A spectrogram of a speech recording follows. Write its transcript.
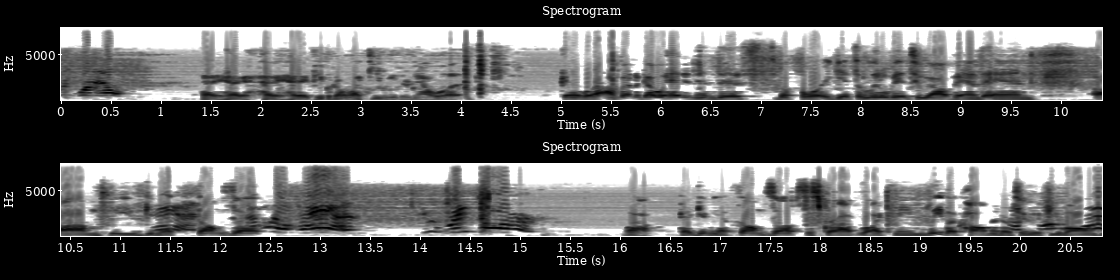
everyone else. Hey, hey, hey, hey! People don't like you either. Now what? Okay, well, I'm gonna go ahead and end this before it gets a little bit too out of hand. And um, please give me a thumbs up. Wow. Okay, give me a thumbs up, subscribe, like me, leave a comment or two if you want,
